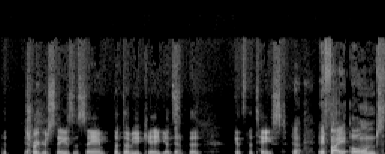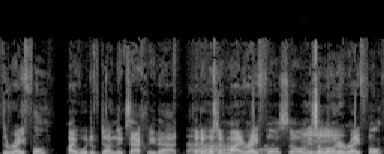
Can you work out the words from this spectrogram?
The Yeah. trigger stays the same. The WK gets Yeah. the gets the taste. Yeah. If I owned the rifle, I would have done exactly that. But it wasn't my Ah. rifle, so it's a loaner rifle.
